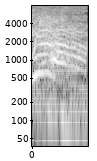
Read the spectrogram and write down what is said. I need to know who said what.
Speaker 1: Yeah!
